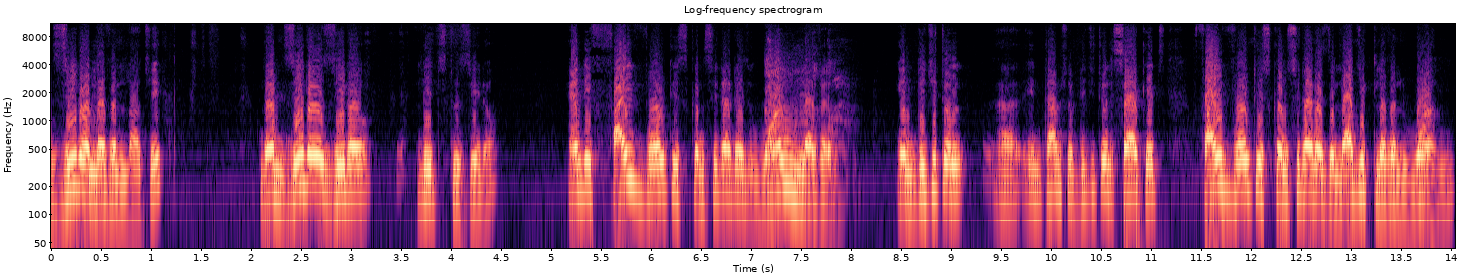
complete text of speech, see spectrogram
zero level logic, then 0 0 leads to 0 and if 5 volt is considered as one level in digital uh, in terms of digital circuits 5 volt is considered as the logic level 1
